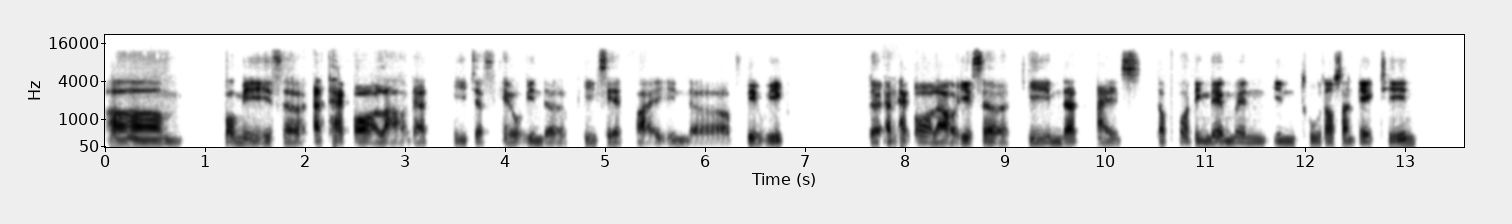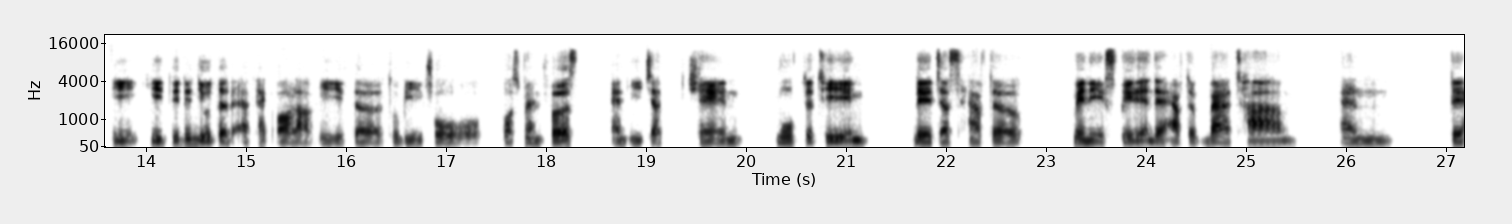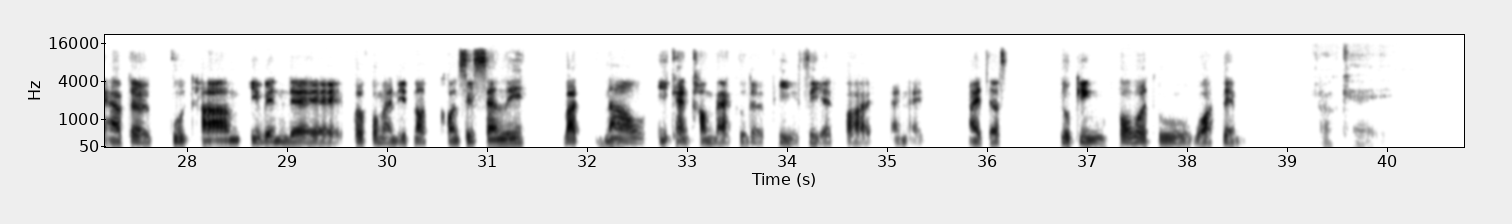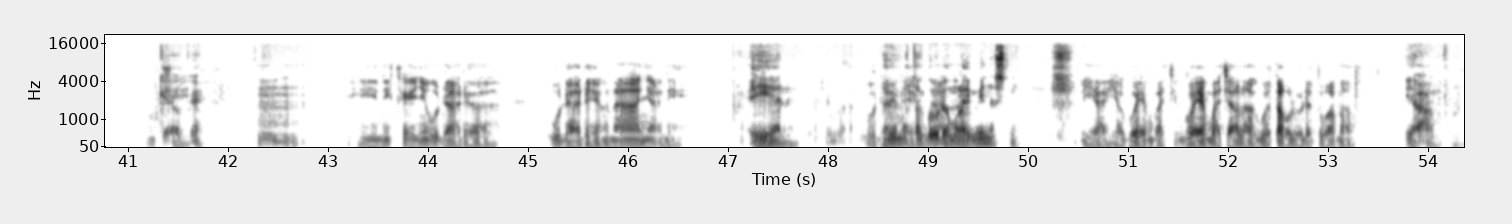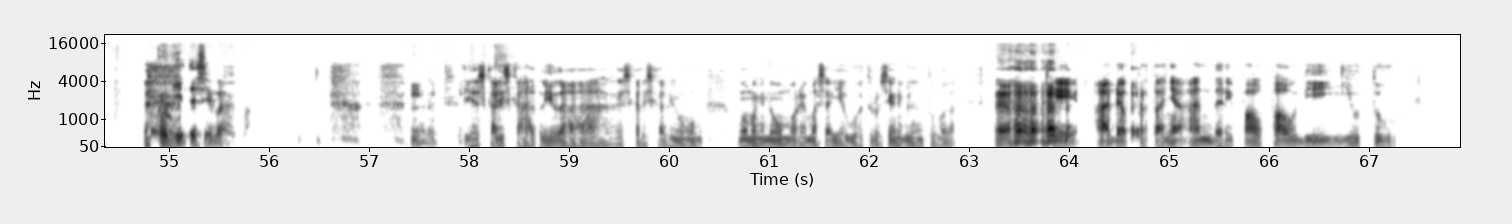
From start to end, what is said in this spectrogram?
Um, for me, it's a Attack All Around that he just held in the PCS fight in the few weeks. The Mhm. Attack All Around is a team that I supporting them when in 2018. He he didn't use the Attack All Around. He is uh, to be for postman first, and he just change move the team. They just have the many experience. They have the bad time, and they have the good time, even the performance is not consistently. But Mhm. now he can come back to the PCS5, and I I just looking forward to watch them. Oke. Oke Oke. oke. Hmm. Ini kayaknya udah ada udah ada yang nanya nih. Iya nih, coba. Udah Tapi mata gue udah mulai minus nih. Iya, ya gue yang baca, gue yang baca lah. Gue tahu lu udah tua mal. Ya ampun. Kok gitu sih, Bang? ya sekali-sekali lah, sekali-sekali ngomong ngomongin umur ya masa iya gue terus yang dibilang tua. Oke, ada pertanyaan dari Pau Pau di YouTube.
